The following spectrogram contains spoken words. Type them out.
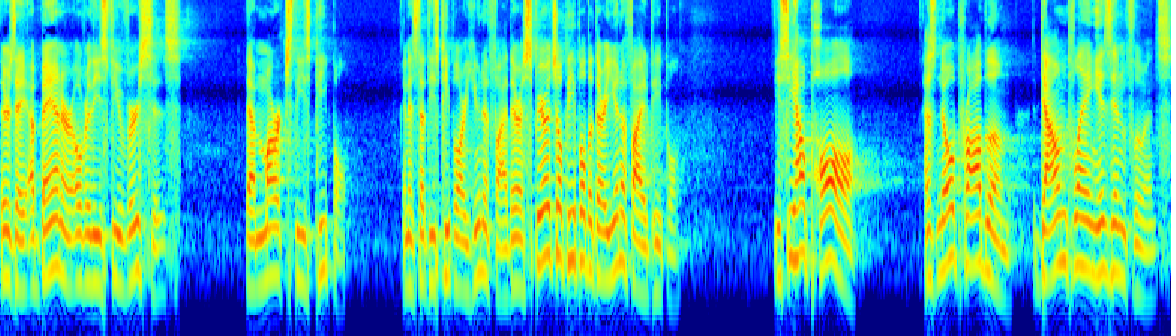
there's a, a banner over these few verses that marks these people. And it's that these people are unified. They're a spiritual people, but they're a unified people. You see how Paul has no problem downplaying his influence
